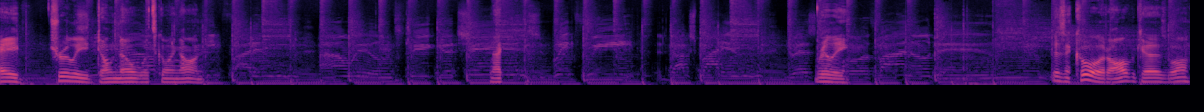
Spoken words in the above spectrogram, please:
I truly don't know what's going on. That really isn't cool at all because, well,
